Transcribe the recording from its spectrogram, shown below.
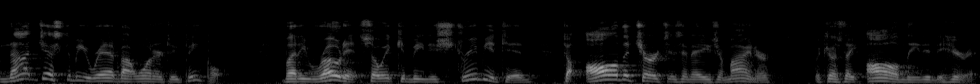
not just to be read by one or two people, but he wrote it so it could be distributed to all the churches in Asia Minor because they all needed to hear it.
